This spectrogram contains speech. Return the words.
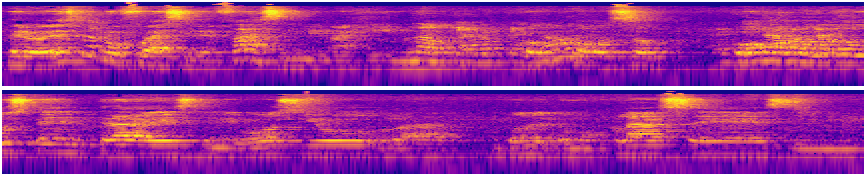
Pero eso no fue así de fácil, me imagino. No, claro que no. ¿Cómo, logró usted entrar a este negocio? ¿Dónde tomó clases? ¿Y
